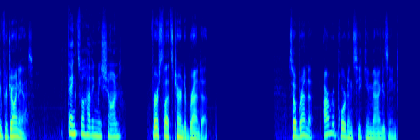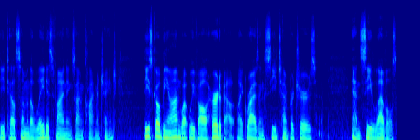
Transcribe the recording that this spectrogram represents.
you for joining us. Thanks for having me, Shawn. First, let's turn to Brenda. So, Brenda, our report in CQ Magazine details some of the latest findings on climate change. These go beyond what we've all heard about, like rising sea temperatures and sea levels.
